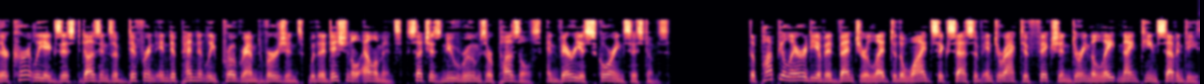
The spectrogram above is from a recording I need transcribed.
There currently exist dozens of different independently programmed versions, with additional elements, such as new rooms or puzzles, and various scoring systems. The popularity of adventure led to the wide success of interactive fiction during the late 1970s,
